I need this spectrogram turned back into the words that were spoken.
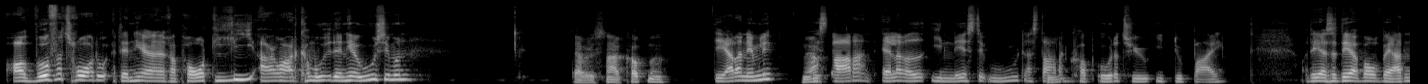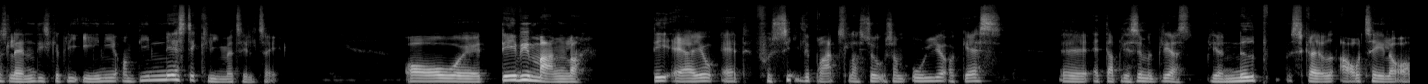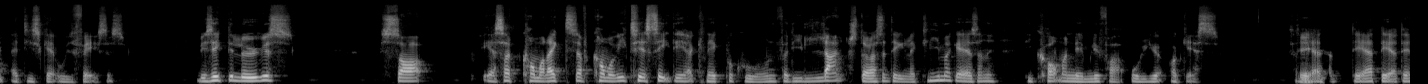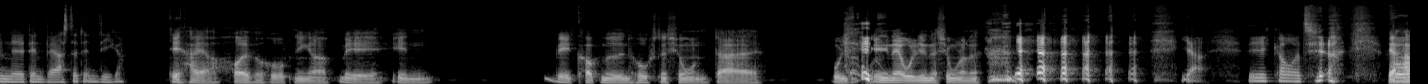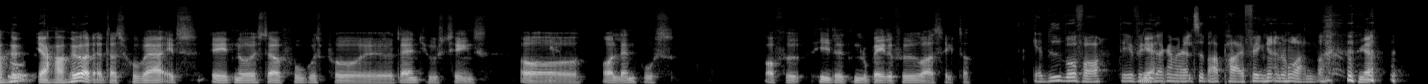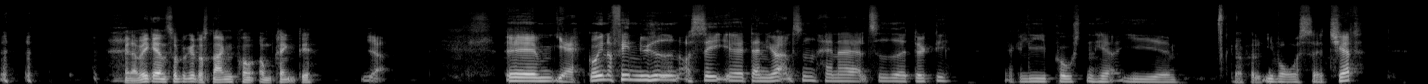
Og hvorfor tror du, at den her rapport lige akkurat kom ud i den her uge, Simon? Der er vel snart kop med. Det er der nemlig. Ja. Det starter allerede i næste uge. Der starter Mm. COP28 i Dubai. Og det er altså der, hvor verdens lande de skal blive enige om de næste klimatiltag. Og øh, det vi mangler, det er jo, at fossile brændsler, såsom olie og gas, øh, at der bliver simpelthen bliver, bliver nedskrevet aftaler om, at de skal udfases. Hvis ikke det lykkes, så, ja, så, kommer der ikke, så kommer vi ikke til at se det her knæk på kurven, fordi langt størstedelen af klimagasserne, de kommer nemlig fra olie og gas. Så det, Det- er, altså- det er der, den, øh, den værste den ligger. Det har jeg høje forhåbninger med en ved et kopmøde en hostnation, der er olie, en af olienationerne. ja, det kommer til at Jeg har, hø- jeg har hørt, at der skulle være et, et noget større fokus på øh, land use change og, og landbrugs og fød, hele den globale fødevaresektor. Jeg ved hvorfor. Det er fordi, Ja. der kan man altid bare pege fingre af nogle andre. Ja. Men om ikke andet, så begynder at snakke på, omkring det. Ja. Øhm, ja, gå ind og find nyheden og se uh, Dan Jørgensen. Han er altid uh, dygtig. Jeg kan lige poste den her i, uh, I hvert fald i vores uh, chat.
